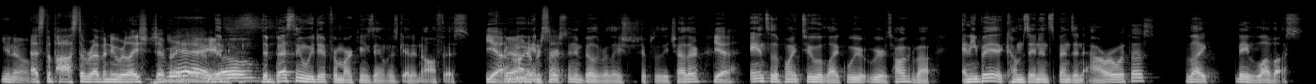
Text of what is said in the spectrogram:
you know. That's the pasta revenue relationship right Yeah, there. The, the best thing we did for marketing exam was get an office, Yeah. Yeah. be in person, and build relationships with each other. Yeah. and to the point too, like we, we were talking about, anybody that comes in and spends an hour with us, like they love us,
